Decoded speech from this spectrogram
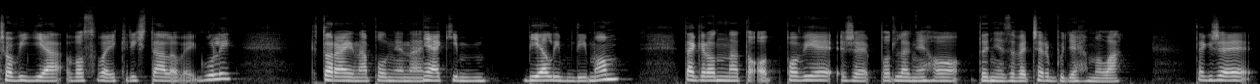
čo vidia vo svojej kryštálovej guli, ktorá je naplnená nejakým bielým dymom, tak Ron na to odpovie, že podľa neho dnes večer bude hmla. Takže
